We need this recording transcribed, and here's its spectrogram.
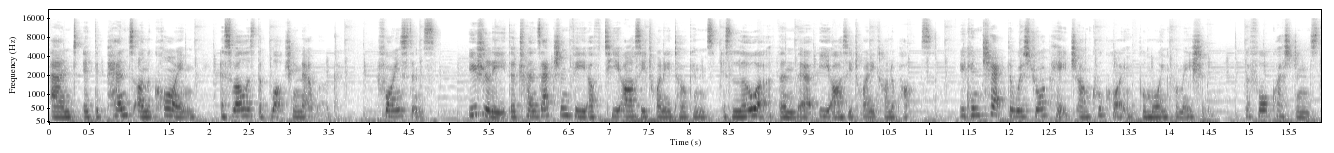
and it depends on the coin as well as the blockchain network. For instance, usually the transaction fee of TRC20 tokens is lower than their ERC20 counterparts. You can check the withdrawal page on KuCoin for more information. The four questions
